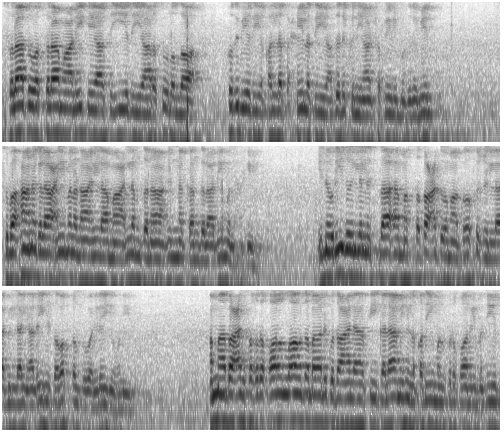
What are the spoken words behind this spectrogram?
والصلاة والسلام عليك يا سيدي يا رسول الله. خذ بيدي قلت حيلتي أدركني يا شفيع المذنبين سبحانك لا علم لنا إلا ما علمتنا إنك أنت العليم الحكيم. إن أريد إلا الإصلاح ما استطعت وما توفق إلا بالله عليه توكلت وإليه أنيب. أما بعد فقد قال الله تبارك وتعالى في كلامه القديم الفرقان المجيد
